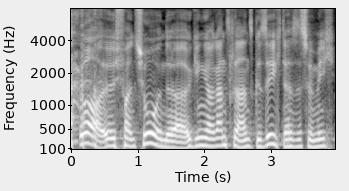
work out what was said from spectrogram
ja, ich fand schon, der ging ja ganz klar ans Gesicht, das ist für mich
